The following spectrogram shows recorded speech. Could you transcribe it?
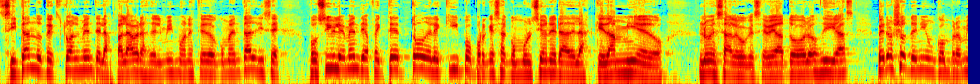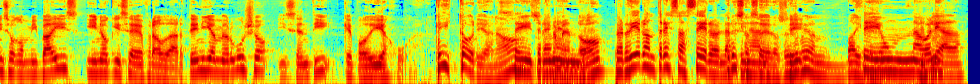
citando textualmente las palabras del mismo en este documental, dice, posiblemente afecté todo el equipo porque esa convulsión era de las que dan miedo, no es algo que se vea todos los días, pero yo tenía un compromiso con mi país y no quise defraudar, tenía mi orgullo y sentí que podía jugar. Qué historia, ¿no? Sí, tremendo. tremendo. Perdieron 3 a 0 la 3 a final. 0, se Sí. Sí, una goleada.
